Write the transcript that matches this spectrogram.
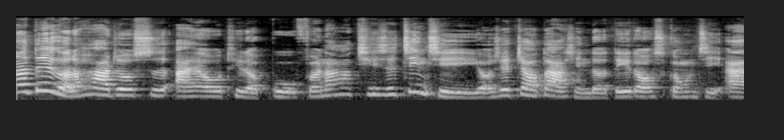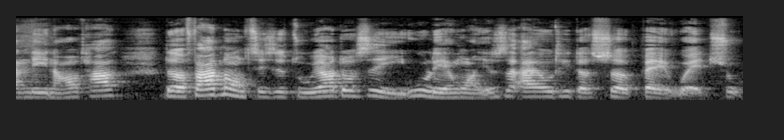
那第二个的话就是 IoT 的部分。那其实近期有些较大型的 DDoS 攻击案例，然后它的发动其实主要就是以物联网，也就是 IoT 的设备为主。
